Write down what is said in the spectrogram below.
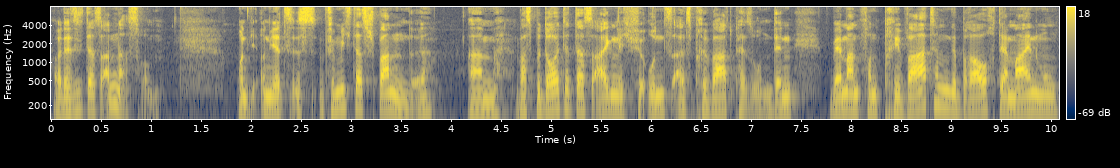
Aber der sieht das andersrum. Und, und jetzt ist für mich das Spannende, ähm, was bedeutet das eigentlich für uns als Privatpersonen? Denn wenn man von privatem Gebrauch der Meinung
